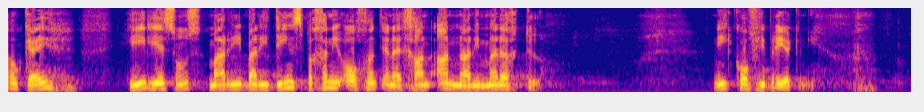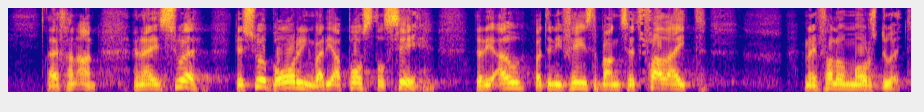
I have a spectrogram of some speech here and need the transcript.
OK. Hier lees ons, maar die maar die diens begin die oggend en hy gaan aan na die middag toe. Nie koffiebreek nie. Hy gaan aan. En hy is so, dis so boring wat die apostel sê dat die ou wat in die vensterbank sit val uit en hy val hom mors dood.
